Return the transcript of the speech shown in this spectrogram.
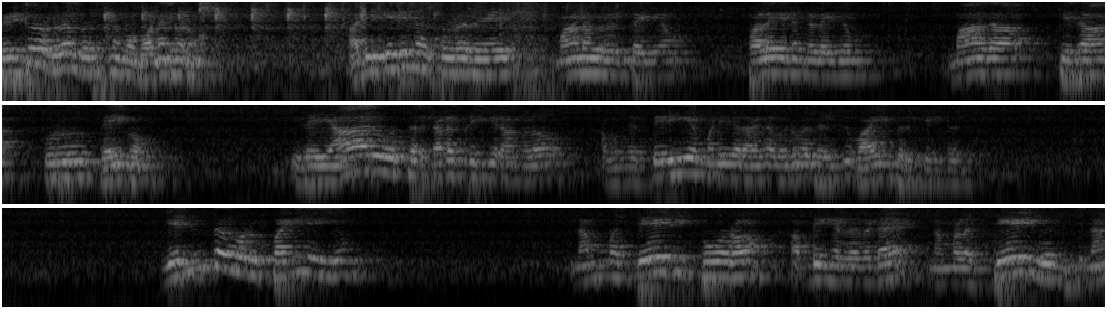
பெற்றோர்கள் தான் ஃபஸ்ட் நம்ம வணங்கணும். அடிக்கடி நான் சொல்கிறது மாணவர்கள்ட்டையும் பல இடங்களையும் மாதா பிதா குரு தெய்வம். இதை யார் ஒருத்தர் கடைப்பிடிக்கிறாங்களோ அவங்க பெரிய மனிதராக வருவதற்கு வாய்ப்பு இருக்கின்றது. எந்த ஒரு பணியையும் நம்ம தேடி போகிறோம் அப்படிங்கிறத விட நம்மளை தேடி வந்துச்சுன்னா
